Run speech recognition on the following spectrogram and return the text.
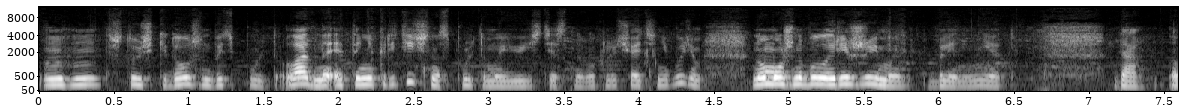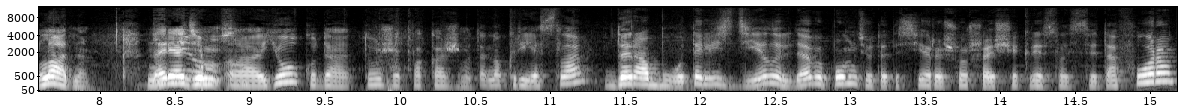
Мгм, штучки, должен быть пульт. Ладно, это не критично, с пультом мы ее, естественно, выключать не будем. Но можно было режимы. Блин, нет. Да, ладно. Нарядим елку, да, тоже покажем. Вот оно кресло. Доработали, сделали, да, вы помните вот это серое шуршащее кресло из светофора.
